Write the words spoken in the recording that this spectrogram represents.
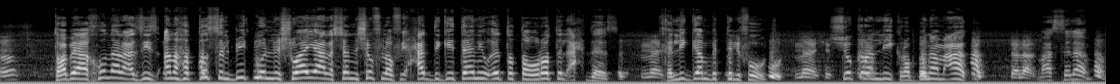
آه. طب يا أخونا العزيز أنا هتصل بيك كل شوية علشان نشوف لو في حد جه تاني وإيه تطورات الأحداث. خليك جنب التليفون. شكرا ليك ربنا معاك. مع السلامة.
